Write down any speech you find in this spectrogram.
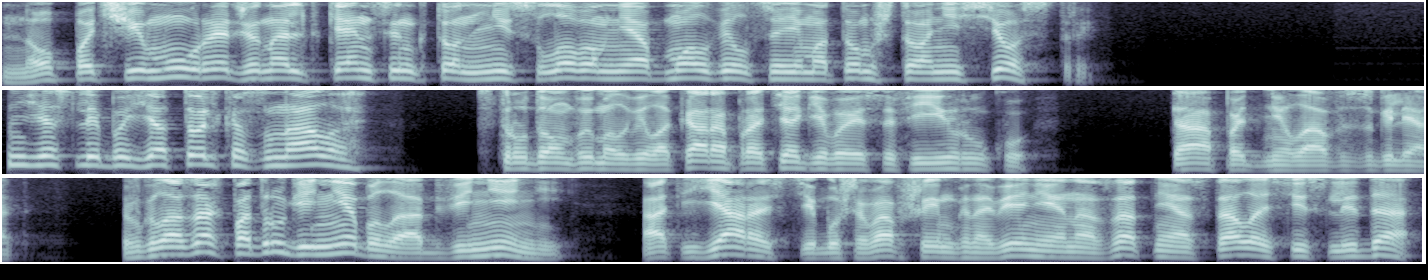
Но почему Реджинальд Кенсингтон ни словом не обмолвился им о том, что они сестры? «Если бы я только знала...» С трудом вымолвила Кара, протягивая Софии руку. Та подняла взгляд. В глазах подруги не было обвинений. От ярости, бушевавшей мгновение назад, не осталось и следа.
